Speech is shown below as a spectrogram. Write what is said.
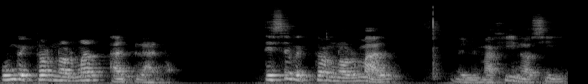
un vector normal al plano. Ese vector normal, me lo imagino así,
